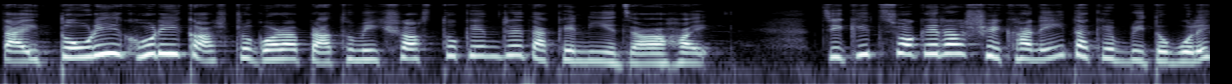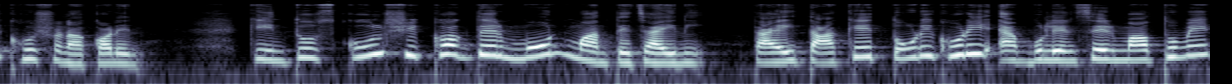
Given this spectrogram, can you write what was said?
তাই তড়িঘড়ি কাষ্ঠগড়া প্রাথমিক স্বাস্থ্যকেন্দ্রে তাকে নিয়ে যাওয়া হয়। চিকিৎসকেরা সেখানেই তাকে মৃত বলে ঘোষণা করেন। কিন্তু স্কুল শিক্ষকদের মন মানতে চায়নি। তাই তাকে তড়িঘড়ি অ্যাম্বুলেন্সের মাধ্যমে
